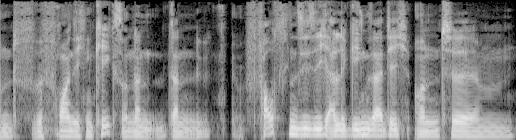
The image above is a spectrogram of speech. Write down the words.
und freuen sich einen Keks und dann, dann fausten sie sich alle gegenseitig und ähm,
